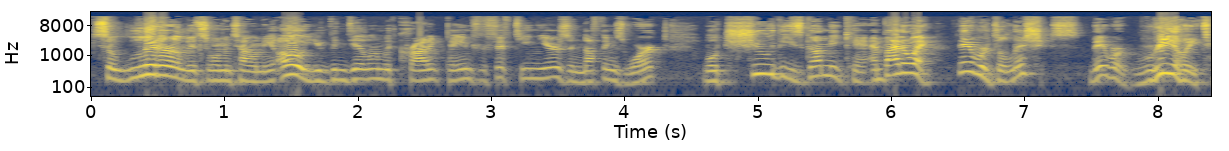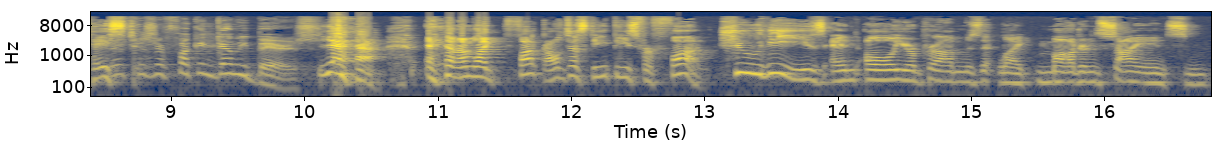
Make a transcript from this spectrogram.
So literally this woman telling me, "Oh, you've been dealing with chronic pain for 15 years and nothing's worked? Well, chew these gummy can." And by the way, they were delicious. They were really tasty. Because they're fucking gummy bears. Yeah. And I'm like, fuck, I'll just eat these for fun. Chew these and all your problems that like modern science and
